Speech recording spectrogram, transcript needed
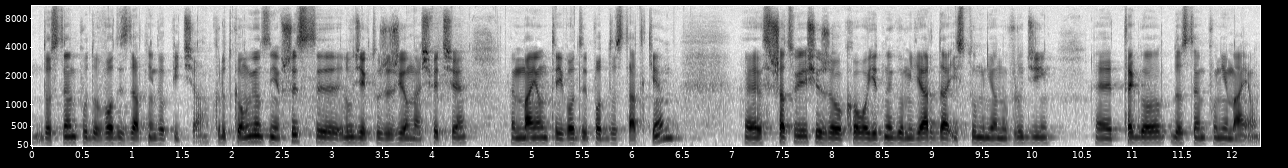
dostępu do wody zdatnej do picia. Krótko mówiąc, nie wszyscy ludzie, którzy żyją na świecie, mają tej wody pod dostatkiem. E, Szacuje się, że około 1 miliarda i 100 milionów ludzi e, tego dostępu nie mają.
